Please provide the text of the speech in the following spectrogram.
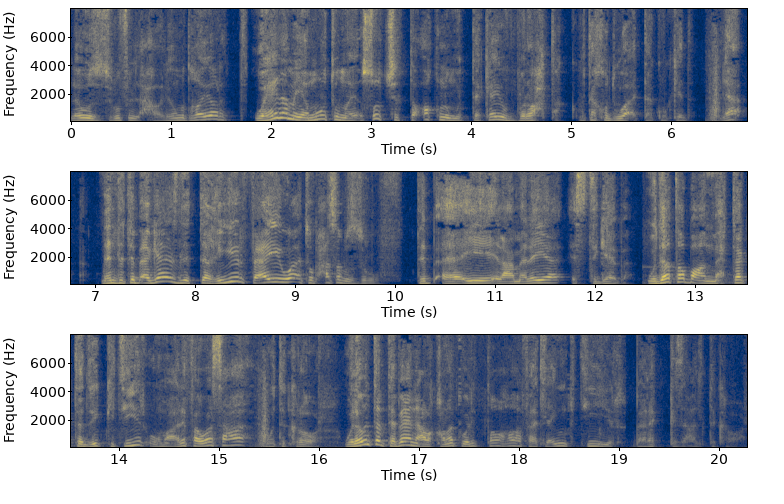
لو الظروف اللي حواليهم اتغيرت. وهنا مياموتو ما يقصدش التأقلم والتكيف براحتك وتاخد وقتك وكده. لا ده انت تبقى جاهز للتغيير في أي وقت وبحسب الظروف. تبقى إيه؟ العملية استجابة. وده طبعا محتاج تدريب كتير ومعرفة واسعة وتكرار. ولو انت متابعني على قناة وليد طه فهتلاقيني كتير بركز على التكرار.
